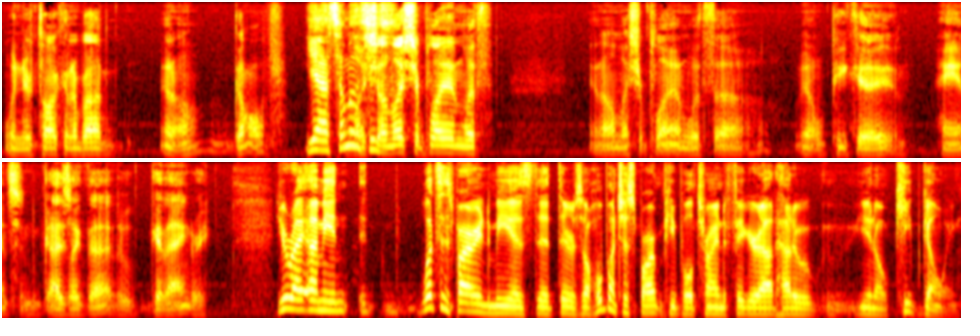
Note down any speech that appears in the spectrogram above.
when you're talking about, you know, golf. Yeah, some of unless, this is, unless you're playing with, you know, unless you're playing with, uh, you know, PK and Hans and guys like that who get angry. You're right. I mean, what's inspiring to me is that there's a whole bunch of smart people trying to figure out how to, you know, keep going.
